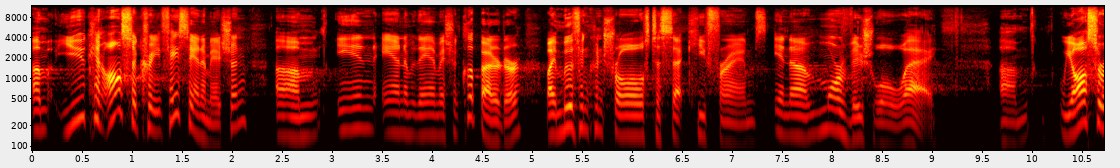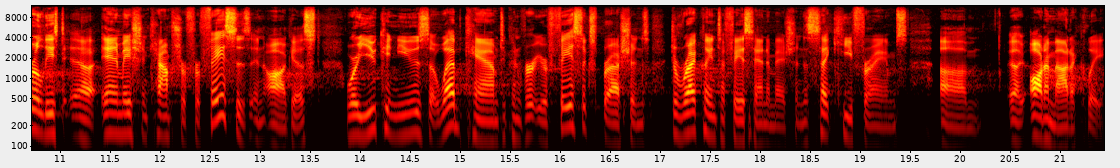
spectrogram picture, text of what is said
Um, you can also create face animation um, in anim the animation clip editor by moving controls to set keyframes in a more visual way. Um, we also released uh, animation capture for faces in August, where you can use a webcam to convert your face expressions directly into face animation to set keyframes um, uh, automatically.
